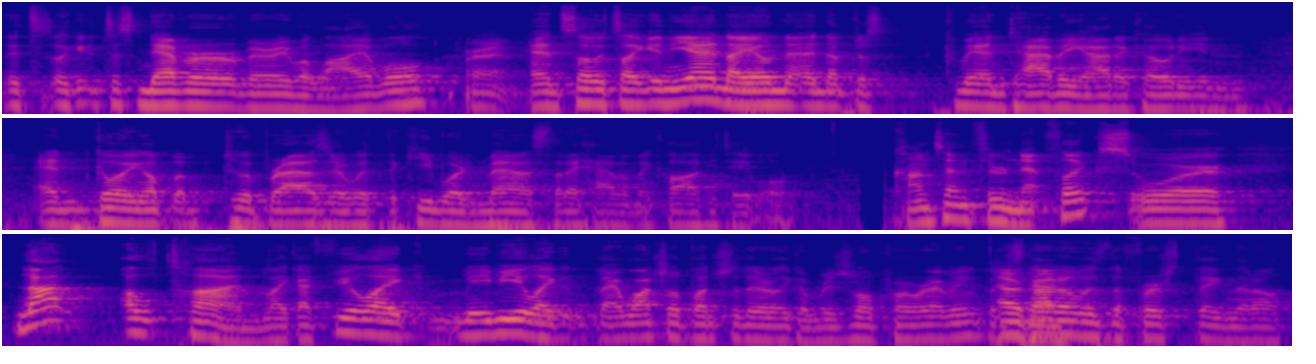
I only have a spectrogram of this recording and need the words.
it's like it's just never very reliable. right. And so it's like in the end, I end up just command tabbing out of Kodi and and going up to a browser with the keyboard and mouse that I have on my coffee table. Content through Netflix or Not a ton. Like I feel like maybe like I watch a bunch of their like original programming, but it's Okay. not always the first thing that I'll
